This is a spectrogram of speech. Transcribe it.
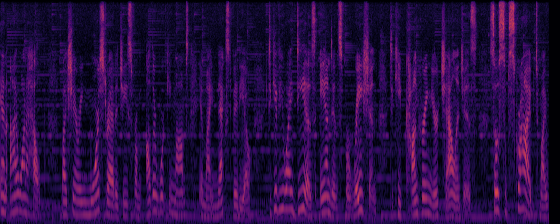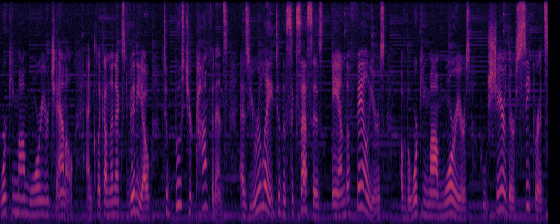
And I want to help by sharing more strategies from other working moms in my next video to give you ideas and inspiration to keep conquering your challenges. So subscribe to my Working Mom Warrior channel and click on the next video to boost your confidence as you relate to the successes and the failures of the Working Mom Warriors who share their secrets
